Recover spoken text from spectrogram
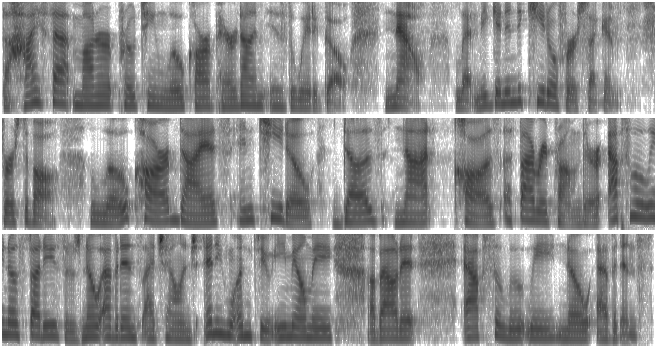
the high fat, moderate protein, low carb paradigm is the way to go. Now, let me get into keto for a second. First of all, low carb diets and keto does not cause a thyroid problem. There are absolutely no studies, there's no evidence. I challenge anyone to email me about it. Absolutely no evidence.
